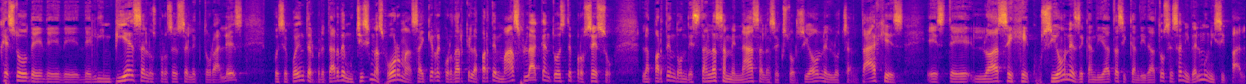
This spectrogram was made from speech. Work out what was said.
gesto de, limpieza en los procesos electorales, pues se puede interpretar de muchísimas formas. Hay que recordar que la parte más flaca en todo este proceso, la parte en donde están las amenazas, las extorsiones, los chantajes, este, las ejecuciones de candidatas y candidatos es a nivel municipal.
